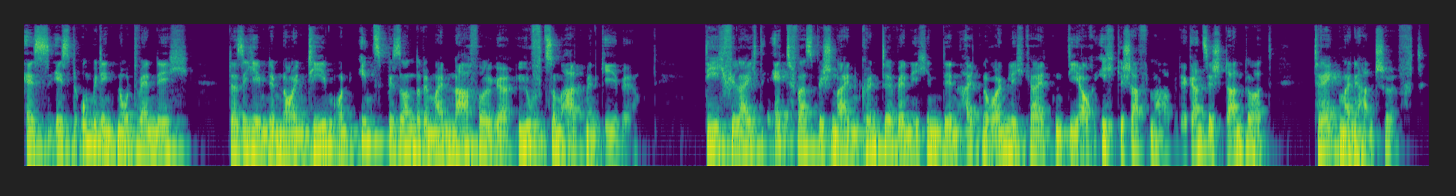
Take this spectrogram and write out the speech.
es ist unbedingt notwendig, dass ich eben dem neuen Team und insbesondere meinem Nachfolger Luft zum Atmen gebe, die ich vielleicht etwas beschneiden könnte, wenn ich in den alten Räumlichkeiten, die auch ich geschaffen habe, der ganze Standort trägt meine Handschrift.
